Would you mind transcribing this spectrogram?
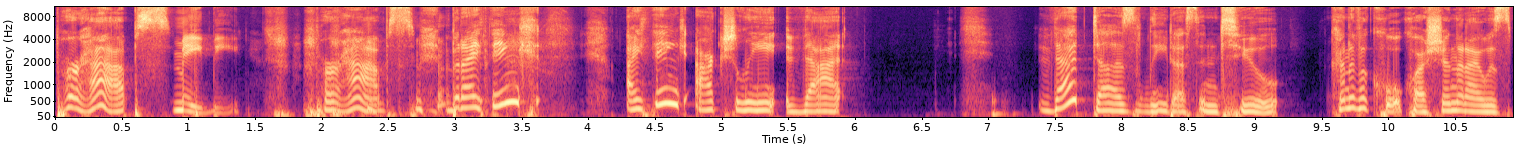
perhaps, Maybe. perhaps, but I think, I think actually that that does lead us into kind of a cool question that I was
